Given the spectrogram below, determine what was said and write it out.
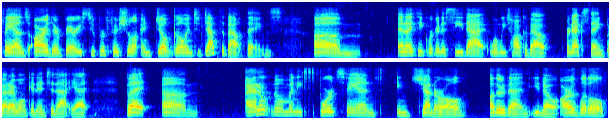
fans are. They're very superficial and don't go into depth about things. Um, and I think we're going to see that when we talk about our next thing, but I won't get into that yet. But um, I don't know many sports fans in general, other than you know our little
